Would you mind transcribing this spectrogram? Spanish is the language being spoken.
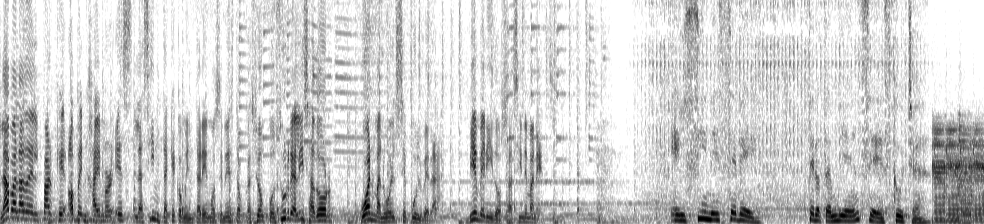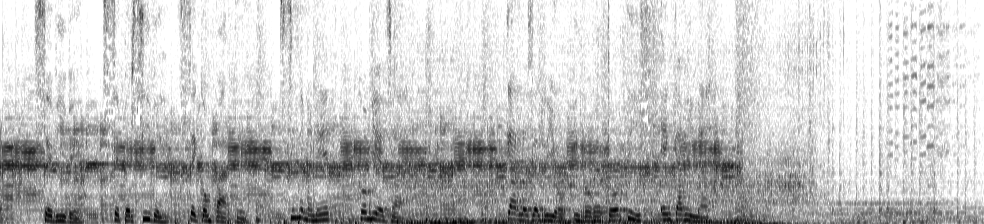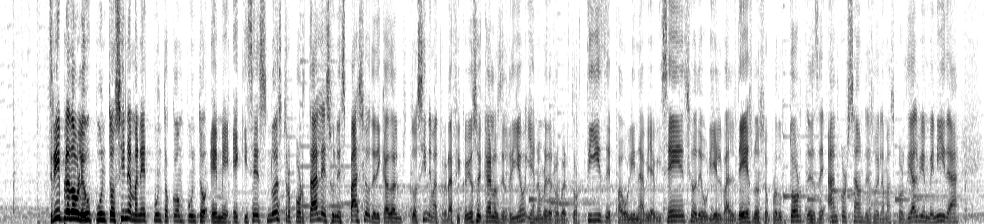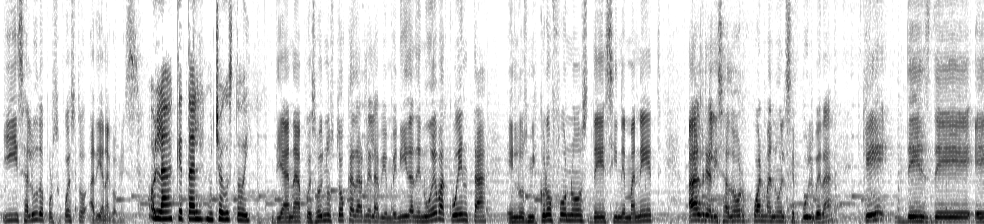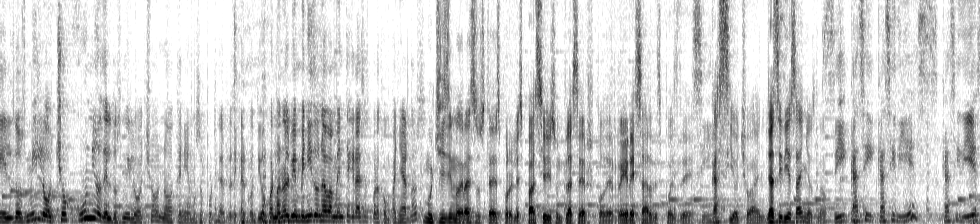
La balada del parque Oppenheimer es la cinta que comentaremos en esta ocasión con su realizador, Juan Manuel Sepúlveda. Bienvenidos a Cinemanet. El cine se ve, pero también se escucha. Se vive, se percibe, se comparte. Cinemanet comienza. Carlos del Río y Roberto Ortiz en cabina. www.cinemanet.com.mx es nuestro portal, es un espacio dedicado al mundo cinematográfico. Yo soy Carlos del Río y a nombre de Roberto Ortiz, de Paulina Villavicencio, de Uriel Valdés, nuestro productor, desde Anchor Sound les doy la más cordial bienvenida y saludo por supuesto a Diana Gómez. Hola, ¿qué tal? Mucho gusto hoy. Diana, pues hoy nos toca darle la bienvenida de nueva cuenta en los micrófonos de Cinemanet al realizador Juan Manuel Sepúlveda que desde el 2008, junio del 2008, no teníamos oportunidad de platicar contigo. Juan Manuel, bienvenido nuevamente, gracias por acompañarnos. Muchísimas gracias a ustedes por el espacio y es un placer poder regresar después de Sí. casi ocho años, ya sí diez años, ¿no? Sí, casi, casi 10, casi 10.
